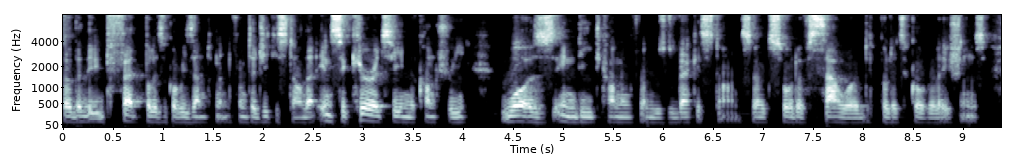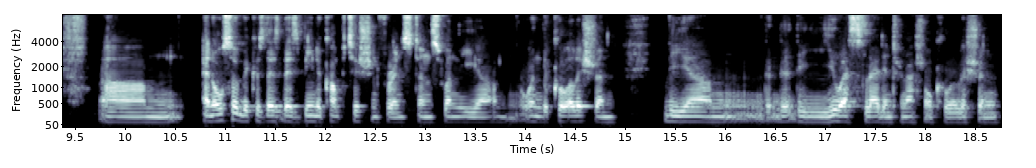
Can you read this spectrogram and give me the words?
so that it fed political resentment from Tajikistan. That insecurity in the country was indeed coming from Uzbekistan. So it sort of soured political relations, um, and also because there's there's been a competition, for instance, when the um, when the coalition, the um, the, the U.S.-led international coalition.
